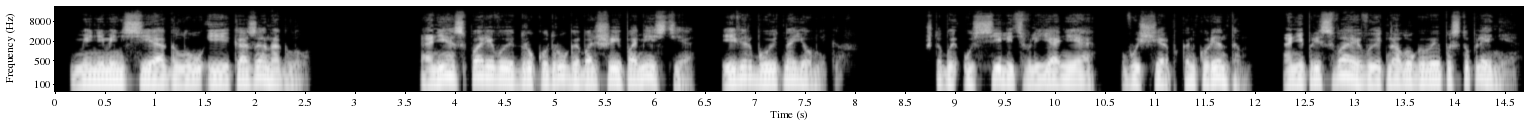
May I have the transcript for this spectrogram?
– Минименси-Аглу и Казан-Аглу. Они оспаривают друг у друга большие поместья и вербуют наемников. Чтобы усилить влияние в ущерб конкурентам, они присваивают налоговые поступления,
